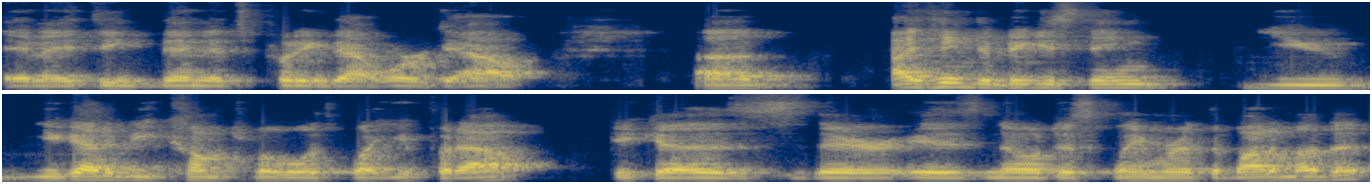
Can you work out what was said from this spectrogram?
And I think then it's putting that work out. Uh, I think the biggest thing you you got to be comfortable with what you put out because there is no disclaimer at the bottom of it.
